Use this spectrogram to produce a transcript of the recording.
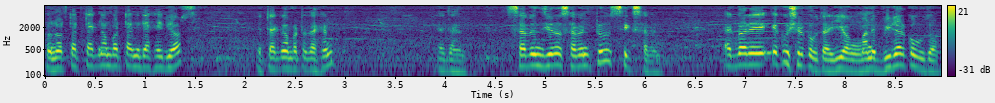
তো নটটার ট্যাগ নাম্বারটা আমি দেখাই বিয়ার্স এই ট্যাগ নাম্বারটা দেখেন। এই দেখেন seven zero seven two six seven একবারে একুশের কবুতর ইয়ং মানে বিডার কবুতর।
